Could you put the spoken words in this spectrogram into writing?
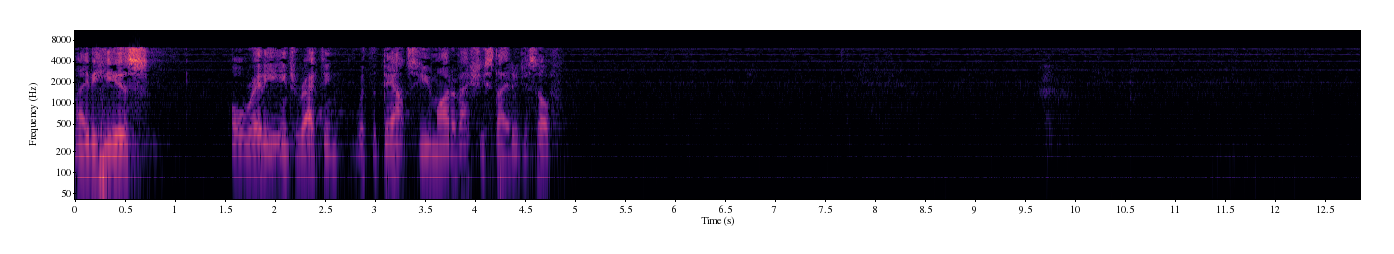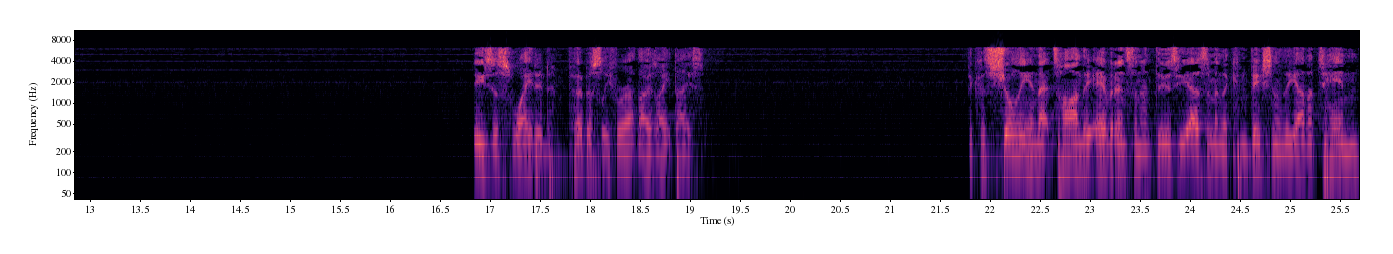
Maybe he is already interacting with the doubts you might have actually stated yourself. Jesus waited purposely for those eight days. Because surely in that time, the evidence and enthusiasm and the conviction of the other ten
